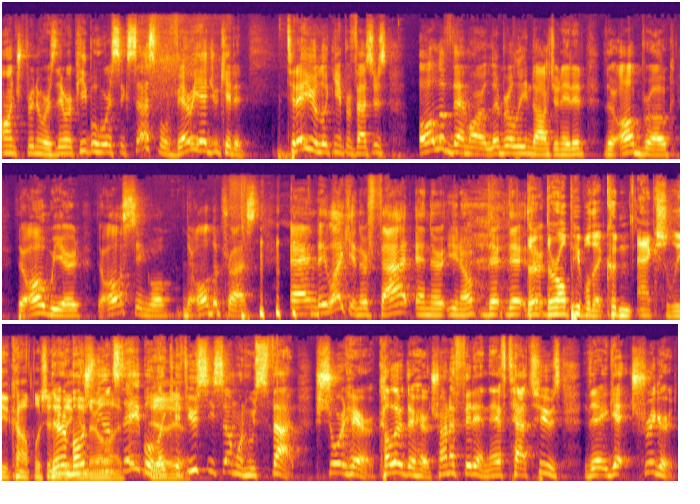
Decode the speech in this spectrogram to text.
entrepreneurs. They were people who were successful, very educated. Today, you're looking at professors, all of them are liberally indoctrinated. They're all broke. They're all weird. They're all single. They're all depressed. and they like it. And they're fat and they're, you know, they're, they're, they're, they're all people that couldn't actually accomplish anything. they're in their emotionally unstable. Yeah, like yeah. if you see someone who's fat, short hair, colored their hair, trying to fit in, they have tattoos, they get triggered.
